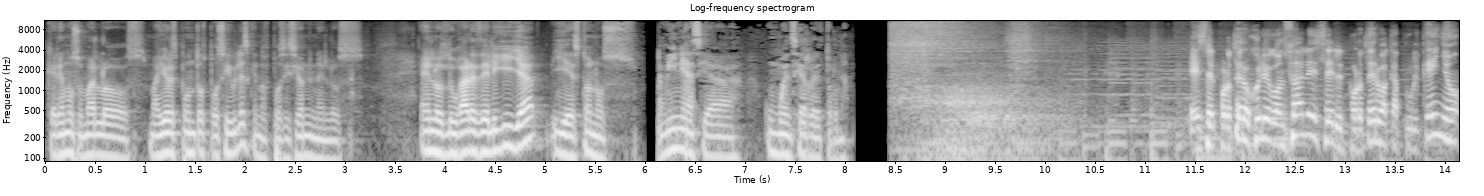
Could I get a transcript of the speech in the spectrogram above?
queremos sumar los mayores puntos posibles que nos posicionen en los en los lugares de liguilla y esto nos camine hacia un buen cierre de torneo. Es el portero Julio González, el portero acapulqueño,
